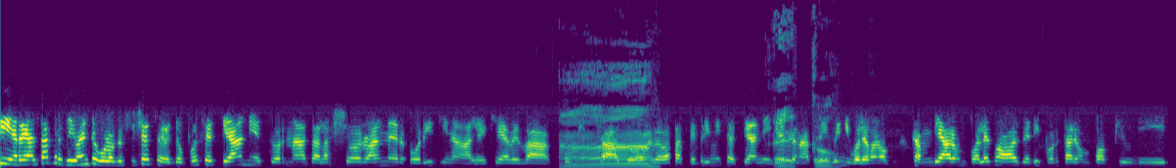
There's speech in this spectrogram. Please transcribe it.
Sì, in realtà praticamente quello che è successo è che dopo sette anni è tornata la showrunner originale che aveva cominciato, Ah. aveva fatto i primi sette anni che Ecco. è tornato, quindi volevano cambiare un po' le cose, riportare un po' più di,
